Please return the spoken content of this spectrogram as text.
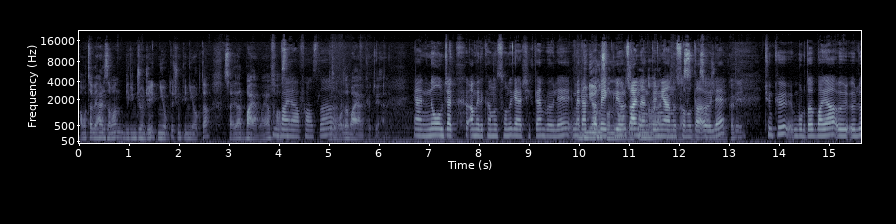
Ama tabii her zaman birinci öncelik New York'ta. Çünkü New York'ta sayılar baya baya fazla. Bayağı fazla. Durum orada baya kötü yani. Yani ne olacak Amerika'nın sonu gerçekten böyle Yani merakla bekliyoruz. Aynen dünyanın sonu da öyle. Amerika değil. Çünkü burada bayağı ölü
